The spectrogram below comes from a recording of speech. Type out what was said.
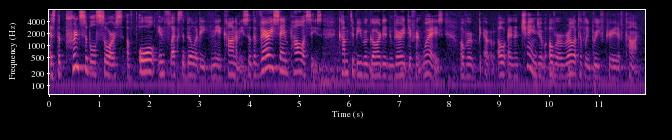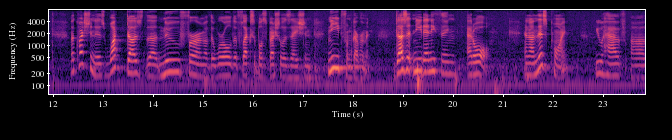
as the principal source of all inflexibility in the economy. So the very same policies come to be regarded in very different ways over uh, and a change of over a relatively brief period of time. The question is, what does the new firm of the world of flexible specialization need from government? Does it need anything at all? And on this point, you have uh,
